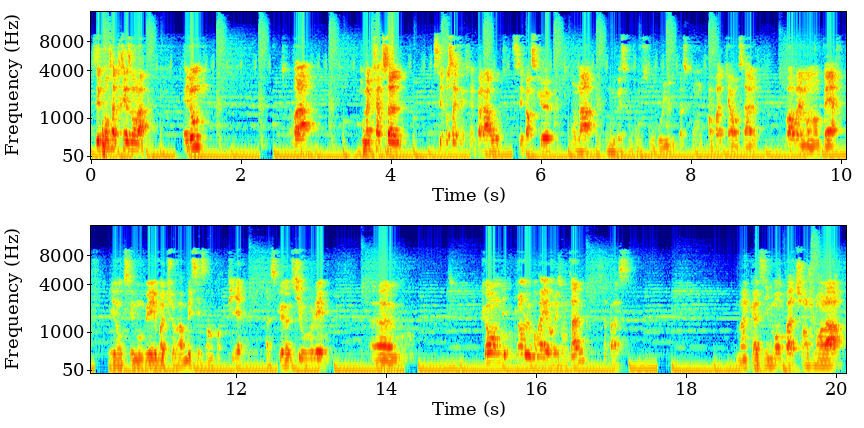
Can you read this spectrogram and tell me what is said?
C'est pour cette raison-là. Et donc, voilà, McPherson, c'est pour ça que ça ne pas la route, c'est parce que on a une mauvaise proportion de roulis, parce qu'on ne prend pas de carrossage, voire même on en perd, et donc c'est mauvais, voiture rabaissée c'est encore pire, parce que si vous voulez, euh, quand, on est, quand le bras est horizontal, ça passe quasiment pas de changement là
